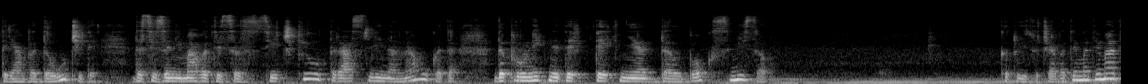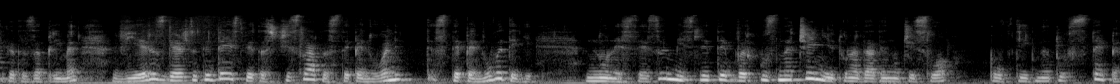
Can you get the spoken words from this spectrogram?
трябва да учите, да се занимавате с всички отрасли на науката, да проникнете в техния дълбок смисъл. Като изучавате математиката, за пример, вие разглеждате действията с числата, степенувате ги, но не се замисляте върху значението на дадено число, повдигнато в степен.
